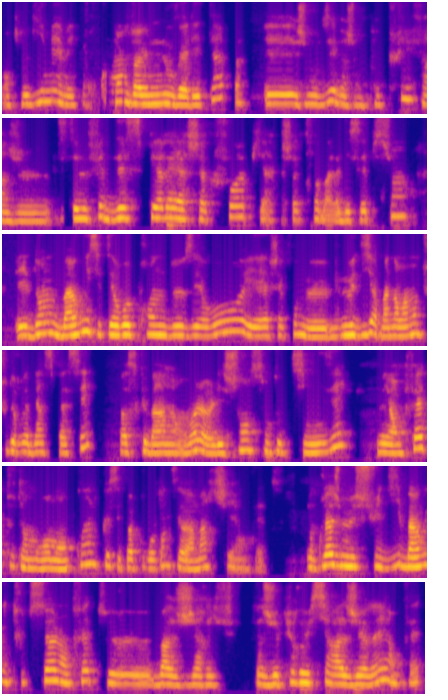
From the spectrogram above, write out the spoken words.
entre guillemets, mais on recommence vers une nouvelle étape. Et je me disais, ben, j'en peux plus. Enfin. C'était le fait d'espérer à chaque fois, puis à chaque fois, bah, la déception. Et donc, bah oui, c'était reprendre de zéro et à chaque fois me, dire, bah, normalement, tout devrait bien se passer parce que ben, voilà, les chances sont optimisées mais en fait, tout en me rendant compte que c'est pas pour autant que ça va marcher, en fait. Donc là, je me suis dit, bah oui, toute seule, en fait, euh, bah, j'arrive, je vais plus réussir à gérer, en fait.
